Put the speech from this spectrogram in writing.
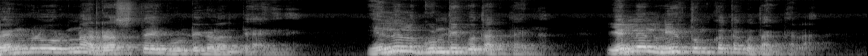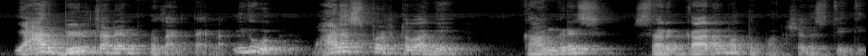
ಬೆಂಗಳೂರಿನ ರಸ್ತೆ ಗುಂಡಿಗಳಂತೆ ಆಗಿದೆ. ಎಲ್ಲೆಲ್ಲಿ ಗುಂಡಿ ಗೊತ್ತಾಗ್ತಾ ಇಲ್ಲ. ಎಲ್ಲೆಲ್ಲಿ ನೀರು ತುಂಬ್ಕೊತ ಗೊತ್ತಾಗ್ತಾ ಇಲ್ಲ. ಯಾರು ಬೀಳ್ತಾರೆ ಅಂತ ಗೊತ್ತಾಗ್ತಾ ಇಲ್ಲ. ಇದು ಬಹಳ ಸ್ಪಷ್ಟವಾಗಿ ಕಾಂಗ್ರೆಸ್ ಸರ್ಕಾರ ಮತ್ತು ಪಕ್ಷದ ಸ್ಥಿತಿ.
